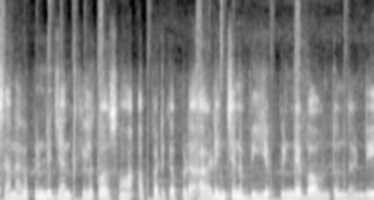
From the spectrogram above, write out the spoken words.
శనగపిండి జంతికల కోసం అప్పటికప్పుడు ఆడించిన బియ్యం పిండే బాగుంటుందండి.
